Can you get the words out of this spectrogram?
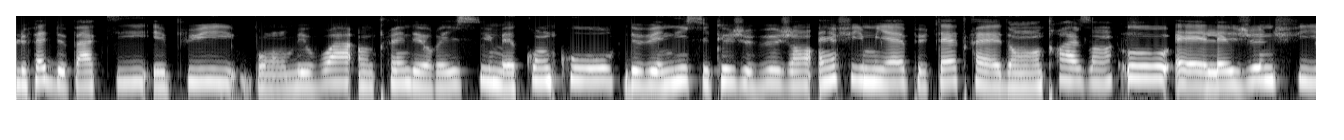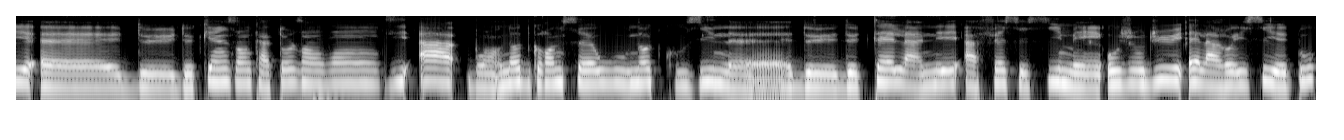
le fait de partir et puis, bon, me voir en train de réussir mes concours, devenir ce que je veux, genre infirmière peut-être euh, dans trois ans, où euh, les jeunes filles euh, de, de 15 ans, 14 ans vont dire, ah, bon, notre grande sœur ou notre cousine de, de telle année a fait ceci, mais aujourd'hui, elle a réussi et tout.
